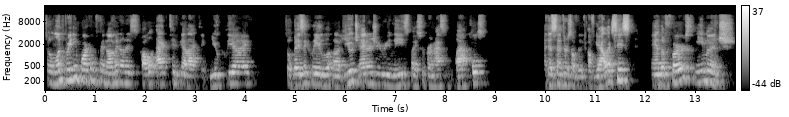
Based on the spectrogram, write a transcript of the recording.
So one pretty important phenomenon is called active galactic nuclei. So basically a huge energy released by supermassive black holes at the centers of, the, of galaxies. And the first image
